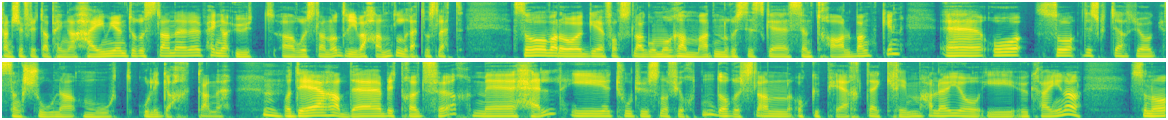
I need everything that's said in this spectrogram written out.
kanskje flytte penger hjem igjen til Russland, eller penger ut av Russland, og drive handel, rett og slett. Så var det òg forslag om å ramme den russiske sentralbanken. Eh, og så diskuterte de òg sanksjoner mot oligarkene. Mm. Og det hadde blitt prøvd før, med hell, i 2014, da Russland okkuperte Krimhalvøya i Ukraina. Så nå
